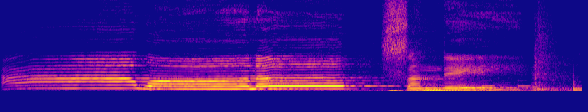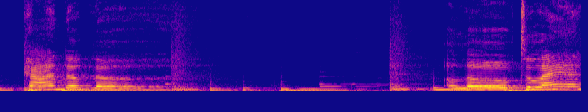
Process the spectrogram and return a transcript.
I want a Sunday kind of love. A love to last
